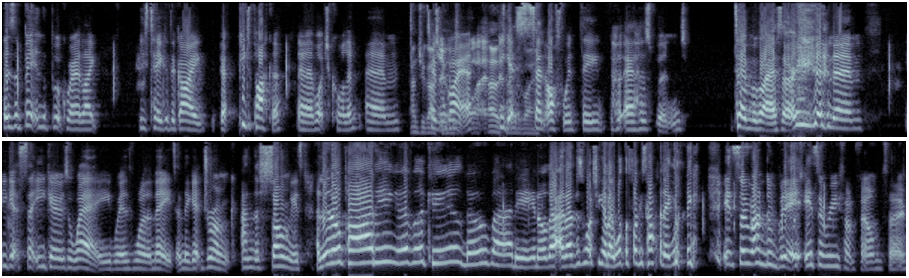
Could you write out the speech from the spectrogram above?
There's a bit in the book where like he's taken the guy uh, Peter Parker, uh, what you call him, um, Andrew Tobey Garfield. Maguire. Oh, he Tobey gets Maguire. sent off with the uh, husband, Tobey Maguire, sorry, and um, he gets he goes away with one of the mates, and they get drunk, and the song is "A little party never killed nobody" and all that, and I'm just watching it like, what the fuck is happening? Like, it's so random, but it, it's a refund film, so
